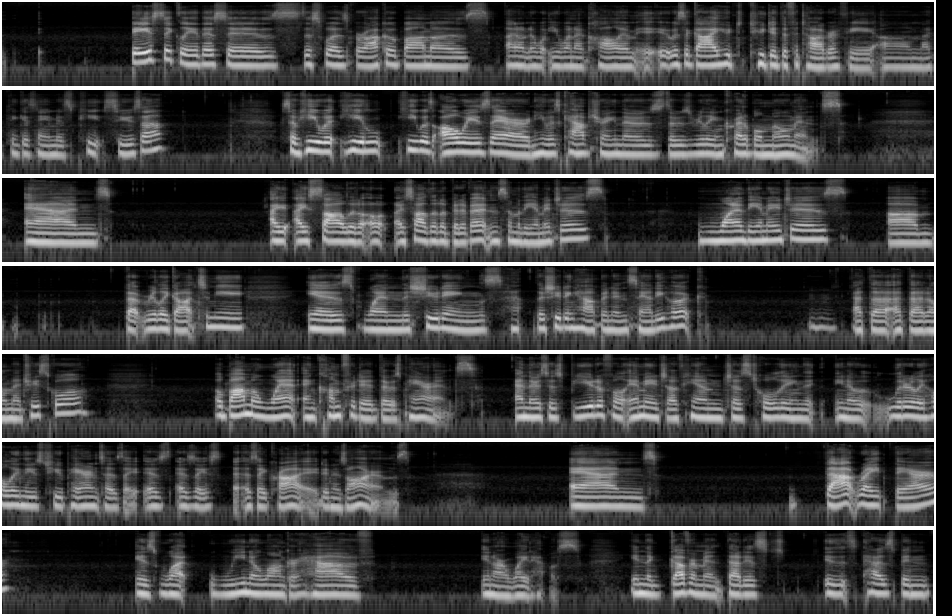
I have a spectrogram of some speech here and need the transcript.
basically this is this was Barack Obama's I don't know what you want to call him. It, it was a guy who who did the photography. Um, I think his name is Pete Souza. So he was he he was always there, and he was capturing those those really incredible moments. And I I saw a little I saw a little bit of it in some of the images. One of the images um, that really got to me is when the shootings the shooting happened in Sandy Hook mm-hmm. at the at that elementary school. Obama went and comforted those parents. And there's this beautiful image of him just holding the you know, literally holding these two parents as they as as they as they cried in his arms. And that right there is what we no longer have in our White House, in the government that is is has been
